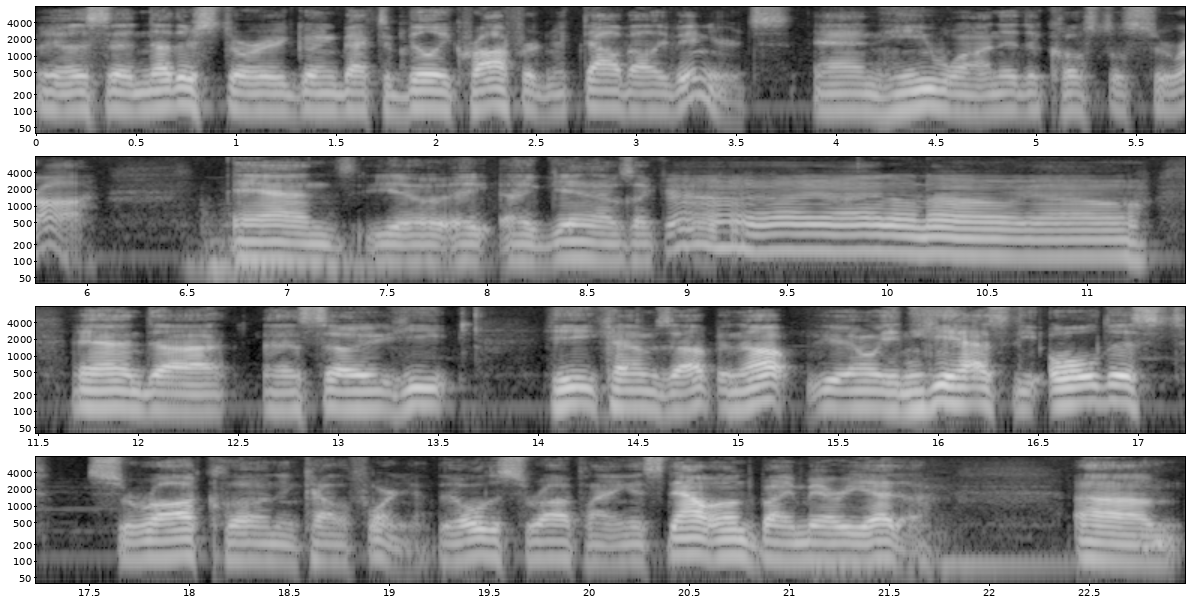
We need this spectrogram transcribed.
you know, this is another story going back to Billy Crawford, McDowell Valley Vineyards, and he wanted a coastal Syrah. And you know, again, I was like, oh, I, don't know, you know. And, uh, and so he he comes up and up, you know, and he has the oldest Syrah clone in California, the oldest Syrah plant. It's now owned by Marietta, um,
